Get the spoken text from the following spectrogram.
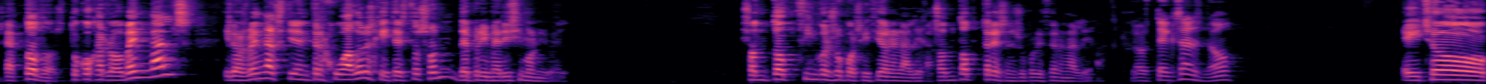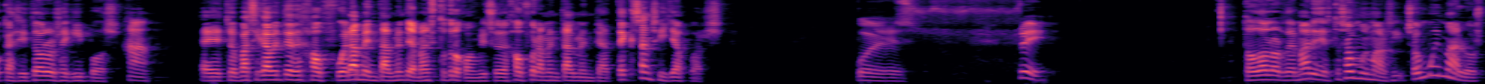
O sea, todos. Tú coges los Bengals y los Bengals tienen tres jugadores que dices, estos son de primerísimo nivel. Son top 5 en su posición en la liga. Son top 3 en su posición en la liga. Los Texans no. He dicho casi todos los equipos. Ah. He hecho, básicamente he dejado fuera mentalmente, además esto otro compromiso, he dejado fuera mentalmente a Texans y Jaguars. Pues. Sí. Todos los demás, y estos son muy malos. Sí, son muy malos,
